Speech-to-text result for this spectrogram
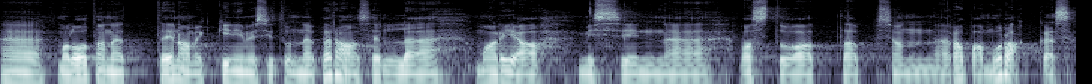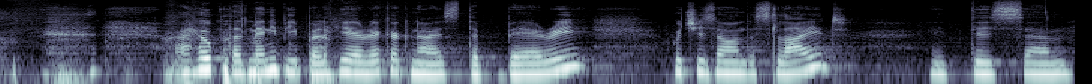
Äh, ma loodan, et enamik inimesi tunneb ära selle marja, mis siin äh, vastu vaatab, see on rabamurakas I hope that many people here recognize the berry, which is on the slide. It is um,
